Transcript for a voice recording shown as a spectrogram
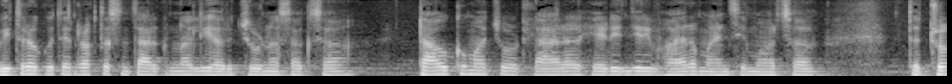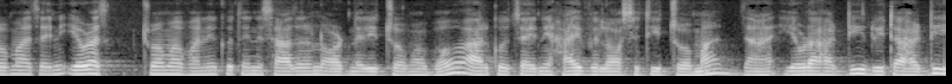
भित्रको चाहिँ रक्त सञ्चारको नलीहरू चुड्न सक्छ। टाउकोमा चोट लाएर हेड इन्जुरी भएर मान्छे मर्छ। त्यो ट्रोमा चाहिँ नि एउटा ट्रोमा भनेको चाहिँ साधारण अर्डिनेरी ट्रोमा भयो। अर्को चाहिँ नि हाई भेलोसिटी ट्रोमा जहाँ एउटा हड्डी दुईवटा हड्डी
